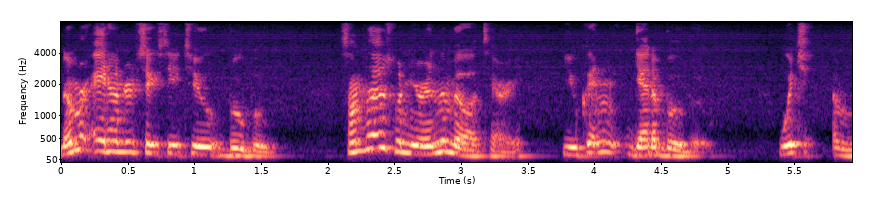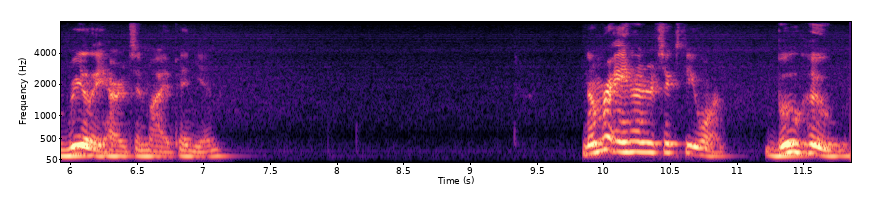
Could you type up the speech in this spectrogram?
Number 862, boo boo. Sometimes when you're in the military, you can get a boo boo, which really hurts in my opinion. Number 861, boo hoo.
